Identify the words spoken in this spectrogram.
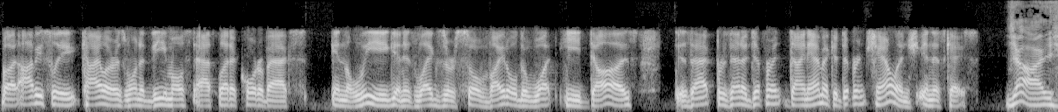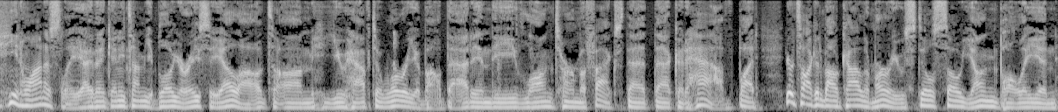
but obviously Kyler is one of the most athletic quarterbacks in the league, and his legs are so vital to what he does. Does that present a different dynamic, a different challenge in this case? Yeah, I, you know, honestly, I think anytime you blow your ACL out, um, you have to worry about that and the long term effects that that could have. But you're talking about Kyler Murray, who's still so young, Paulie, and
